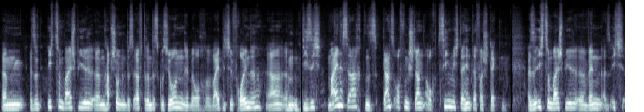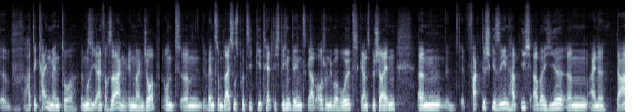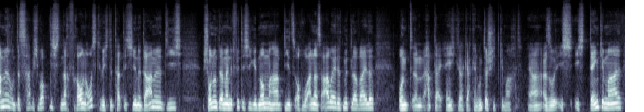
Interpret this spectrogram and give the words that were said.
Ähm, also ich zum Beispiel ähm, habe schon des Öfteren Diskussionen, ich habe auch weibliche Freunde, ja, ähm, die sich meines Erachtens ganz offen gestanden auch ziemlich dahinter verstecken. Also ich zum Beispiel, äh, wenn, also ich äh, hatte keinen Mentor, muss ich einfach sagen, in meinem Job. Und ähm, wenn es um Leistungsprinzip geht, hätte ich den, den es gab, auch schon überholt, ganz bescheiden. Ähm, faktisch gesehen habe ich aber hier ähm, eine Dame, und das habe ich überhaupt nicht nach Frauen ausgerichtet, hatte ich hier eine Dame, die ich schon unter meine Fittiche genommen habe, die jetzt auch woanders arbeitet mittlerweile und ähm, habe da eigentlich gar keinen Unterschied gemacht. Ja, also ich, ich denke mal,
